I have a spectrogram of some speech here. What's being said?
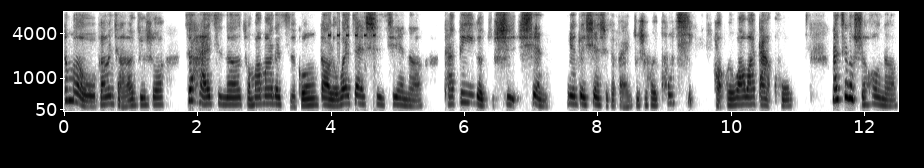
那么我刚刚讲到，就是说。这孩子呢，从妈妈的子宫到了外在世界呢，他第一个是现面对现实的反应就是会哭泣，好，会哇哇大哭。那这个时候呢，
